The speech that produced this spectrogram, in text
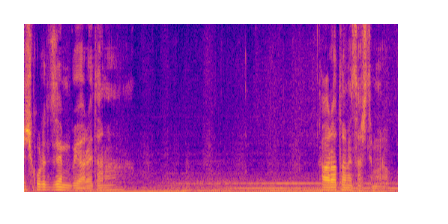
よしこれで全部やれたな。改めさせてもらおう。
